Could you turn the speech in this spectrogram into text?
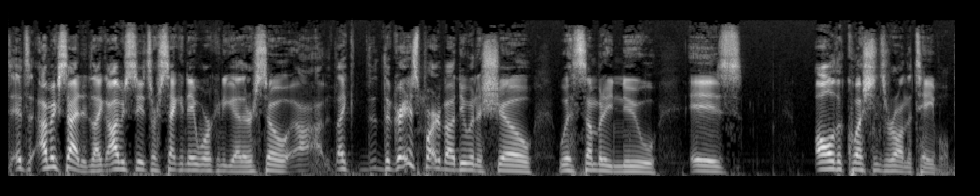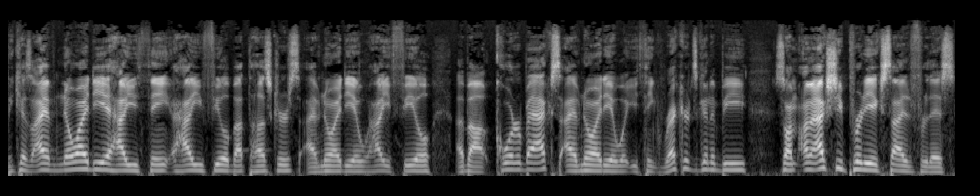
it's I'm excited like obviously it's our second day working together so uh, like th- the greatest part about doing a show with somebody new is all the questions are on the table because I have no idea how you think how you feel about the Huskers. I have no idea how you feel about quarterbacks. I have no idea what you think record's going to be. So I'm, I'm actually pretty excited for this.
